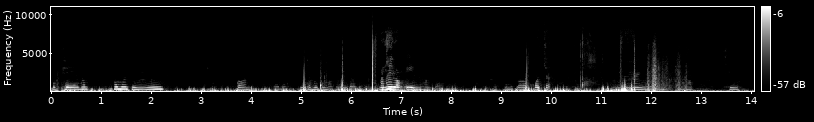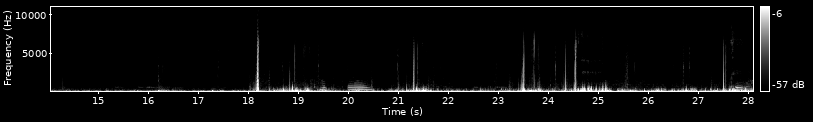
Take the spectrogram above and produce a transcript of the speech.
โอเคนะครับพอมาถึงก่อน จะให้สมัครไม่เดี๋ยวมันให้ล็อกอินนะครับเดี๋ยวครับผมก็โคตรจะง่ายเลยนะครับโอเคครับเอ้าโอเคเดี๋ยว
